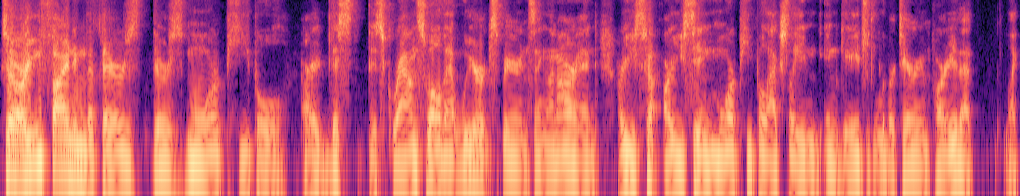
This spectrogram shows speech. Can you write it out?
So are you finding that there's there's more people or this this groundswell that we're experiencing on our end? Are you are you seeing more people actually engage with the Libertarian Party that like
